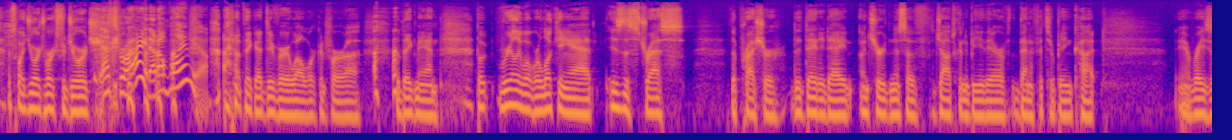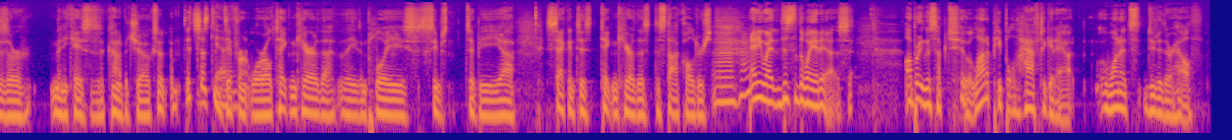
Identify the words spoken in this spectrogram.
That's why George works for George. That's right. I don't blame you. I don't think I'd do very well working for uh, the big man. But really, what we're looking at is the stress, the pressure, the day to day unsuredness of the job's going to be there, if the benefits are being cut. You know, raises are, in many cases, a kind of a joke. So it's just a different world. Taking care of the, the employees seems to be uh, second to taking care of the, the stockholders. Anyway, this is the way it is. I'll bring this up too. A lot of people have to get out. One, it's due to their health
